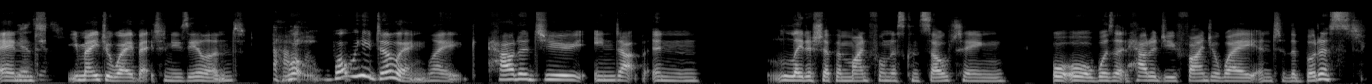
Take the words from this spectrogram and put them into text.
and yes, yes. you made your way back to New Zealand. Uh-huh. What what were you doing? Like, how did you end up in leadership and mindfulness consulting, or or was it how did you find your way into the Buddhist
